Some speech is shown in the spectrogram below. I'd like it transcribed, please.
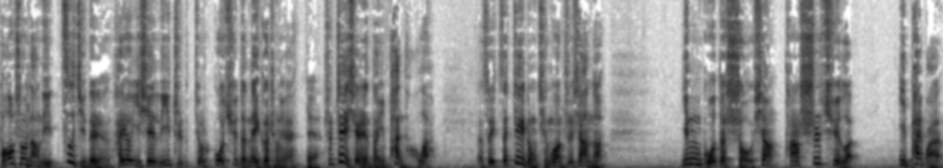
保守党里自己的人，还有一些离职，就是过去的内阁成员，对，是这些人等于叛逃了。所以在这种情况之下呢，英国的首相他失去了一拍板，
